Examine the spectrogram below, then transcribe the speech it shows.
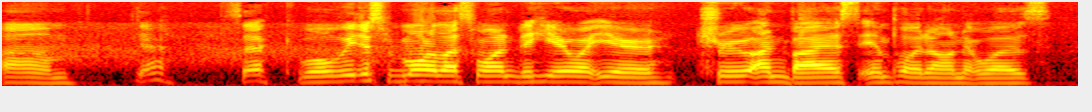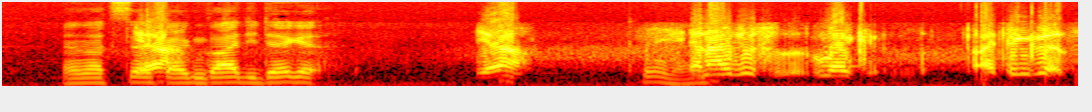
um yeah sick well we just more or less wanted to hear what your true unbiased input on it was and that's sick Yeah. I'm glad you dig it Yeah. cool man And I just like I think that's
